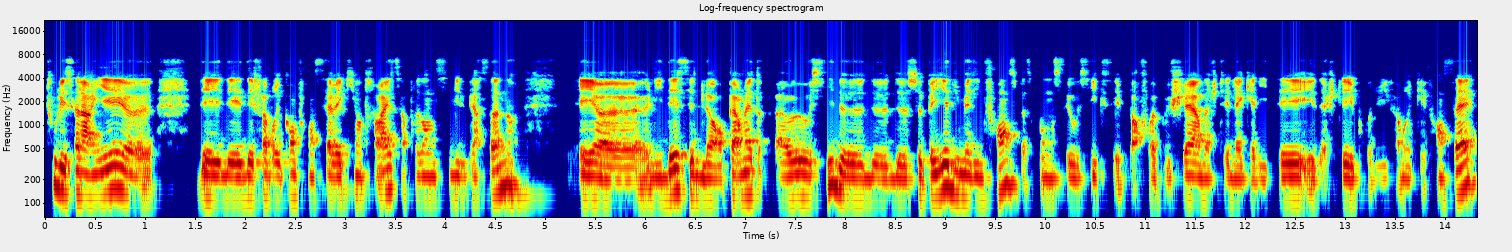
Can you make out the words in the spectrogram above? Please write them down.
tous les salariés euh, des, des, des, fabricants français avec qui on travaille. Ça représente 6000 personnes. Et euh, l'idée, c'est de leur permettre à eux aussi de, de, de, se payer du Made in France, parce qu'on sait aussi que c'est parfois plus cher d'acheter de la qualité et d'acheter des produits fabriqués français.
